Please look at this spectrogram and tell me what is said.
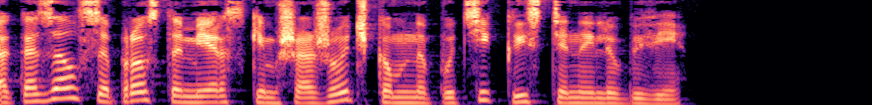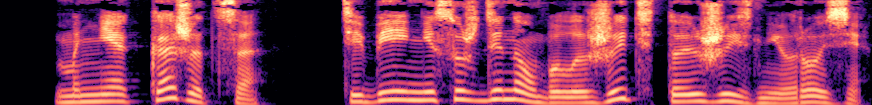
оказался просто мерзким шажочком на пути к истинной любви. Мне кажется, тебе не суждено было жить той жизнью, Рози.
